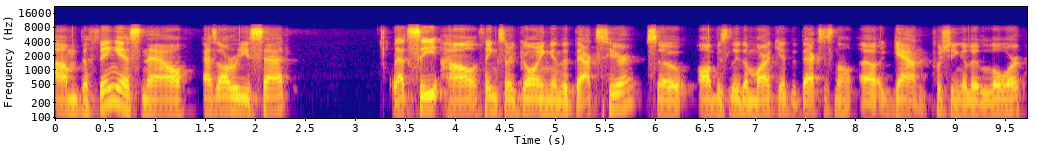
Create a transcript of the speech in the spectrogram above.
The thing is now, as already said, let's see how things are going in the DAX here. So obviously the market, the DAX is not uh, again pushing a little lower.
